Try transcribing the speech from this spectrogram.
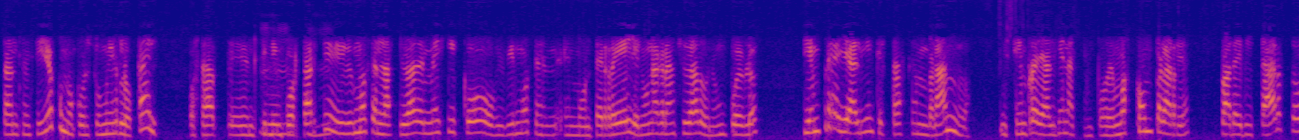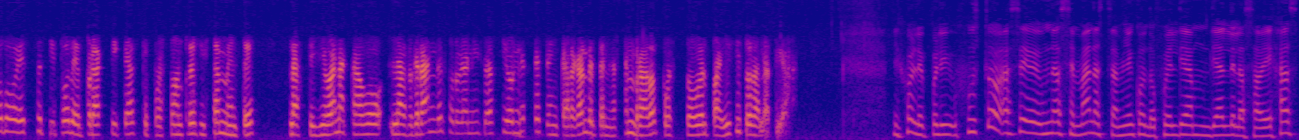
tan sencillo como consumir local. O sea, sin importar si vivimos en la Ciudad de México o vivimos en, en Monterrey, en una gran ciudad o en un pueblo, siempre hay alguien que está sembrando y siempre hay alguien a quien podemos comprarle para evitar todo este tipo de prácticas que pues son precisamente las que llevan a cabo las grandes organizaciones que se encargan de tener sembrado pues todo el país y toda la tierra. Híjole, Poli, justo hace unas semanas también cuando fue el Día Mundial de las Abejas,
